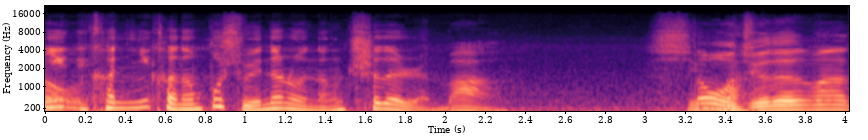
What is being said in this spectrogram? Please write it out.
你可你可能不属于那种能吃的人吧？行吧那我觉得他妈，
